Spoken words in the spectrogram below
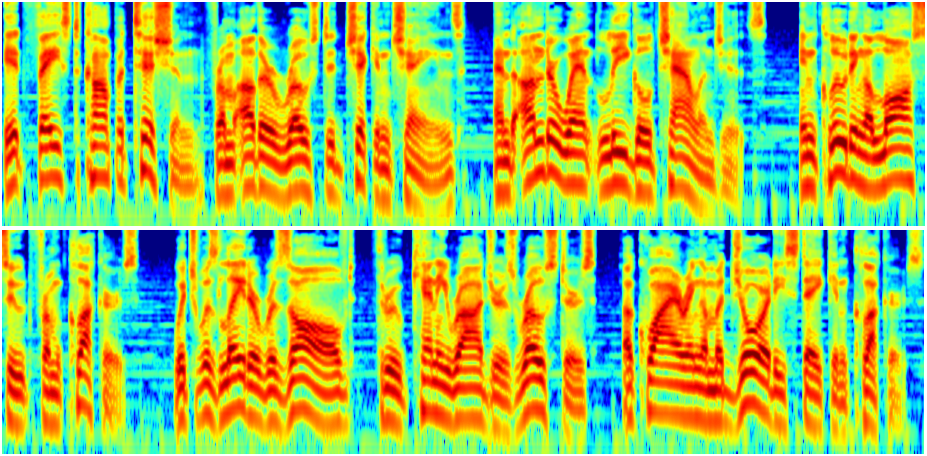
it faced competition from other roasted chicken chains and underwent legal challenges, including a lawsuit from Cluckers, which was later resolved through Kenny Rogers Roasters acquiring a majority stake in Cluckers.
